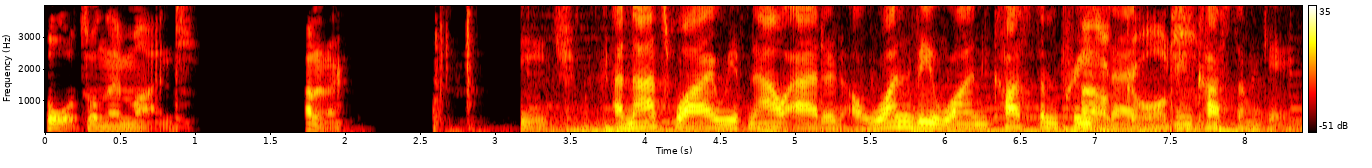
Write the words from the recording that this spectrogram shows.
thoughts on their mind. I don't know. Each. And that's why we've now added a 1v1 custom oh, preset oh in custom game.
